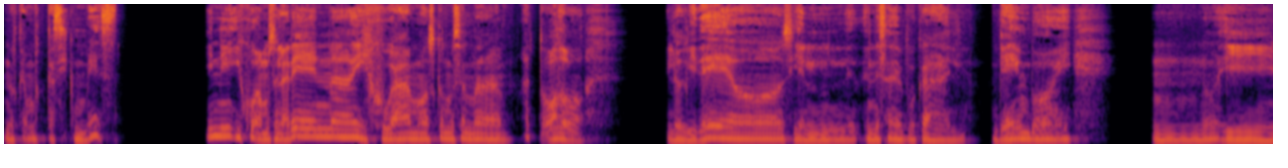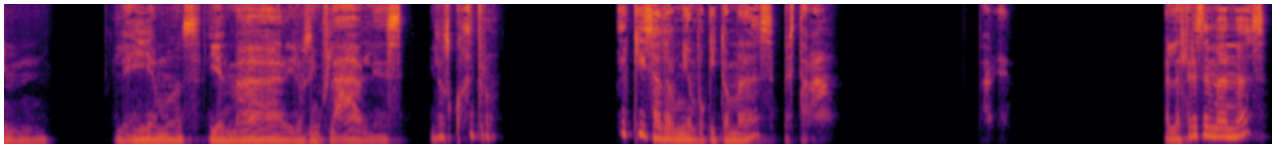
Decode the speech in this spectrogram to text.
Nos quedamos casi un mes. Y, jugamos en la arena y jugamos, ¿cómo se llama? A todo. Y los videos y el, en esa época el Game Boy. Mm, ¿no? Y leíamos y el mar y los inflables y los cuatro. quizá dormía un poquito más, pero estaba. Está bien. A las tres semanas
